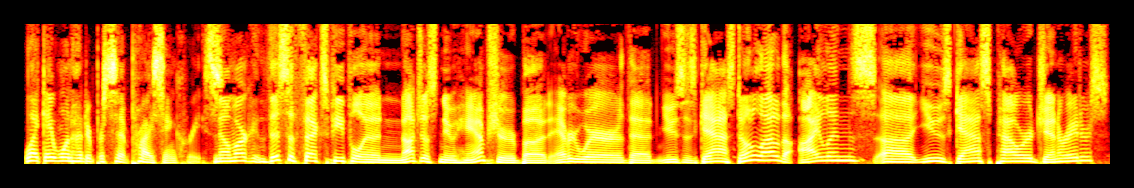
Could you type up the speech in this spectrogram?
like a 100% price increase. Now, Mark, this affects people in not just New Hampshire, but everywhere that uses gas. Don't a lot of the islands uh, use gas powered generators?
